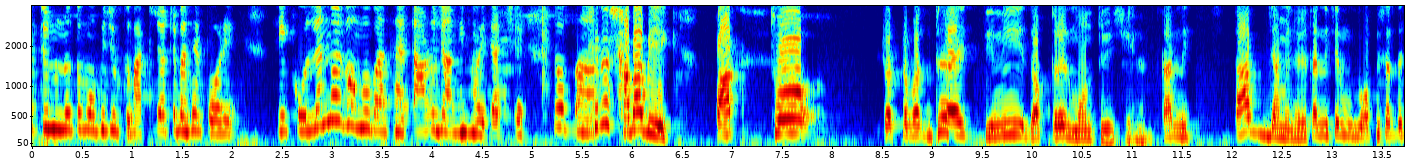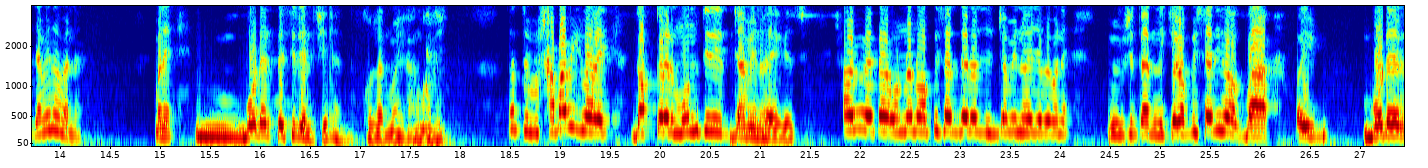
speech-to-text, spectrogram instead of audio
একজন অন্যতম অভিযুক্ত পার্থ চট্টোপাধ্যায়ের পরে সেই কল্যাণময় গঙ্গোপাধ্যায় তারও জামিন হয়ে যাচ্ছে। তো সেটা স্বাভাবিক। পার্থ চট্টোপাধ্যায় তিনি দপ্তরের মন্ত্রী ছিলেন। তার তার জামিন হয়ে তার নিচের অফিসারদের জামিন হবে না? মানে বোর্ডের প্রেসিডেন্ট ছিলেন কল্যাণময় গাঙ্গুলি। স্বাভাবিকভাবে দপ্তরের মন্ত্রীর জামিন হয়ে গেছে। স্বাভাবিকভাবে তার অন্যান্য অফিসারদেরও জামিন হয়ে যাবে মানে সে তার নিচের অফিসারই হোক বা ওই বোর্ডের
